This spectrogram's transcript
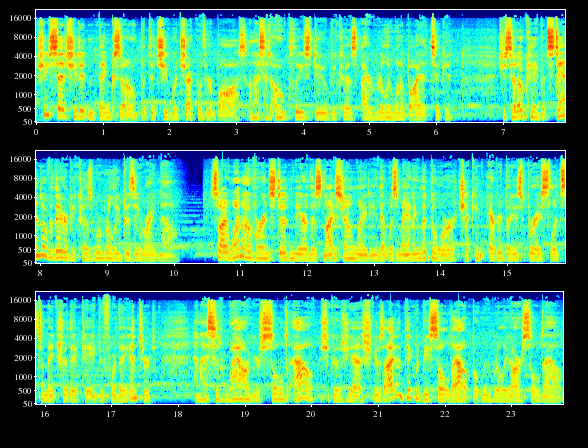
She said she didn't think so, but that she would check with her boss. And I said, Oh, please do, because I really want to buy a ticket. She said, Okay, but stand over there because we're really busy right now. So I went over and stood near this nice young lady that was manning the door, checking everybody's bracelets to make sure they paid before they entered. And I said, Wow, you're sold out. She goes, Yeah. She goes, I didn't think we'd be sold out, but we really are sold out.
